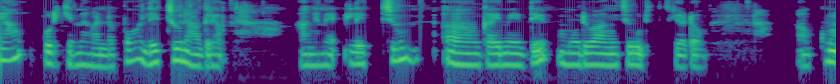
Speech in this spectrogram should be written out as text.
ഞാൻ കുടിക്കുന്നത് കണ്ടപ്പോൾ ലച്ചുവിന് ആഗ്രഹം അങ്ങനെ ലച്ചും കൈനീട്ടി മോര് വാങ്ങിച്ച് കുടിക്കുക കേട്ടോ. അവൾക്കും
